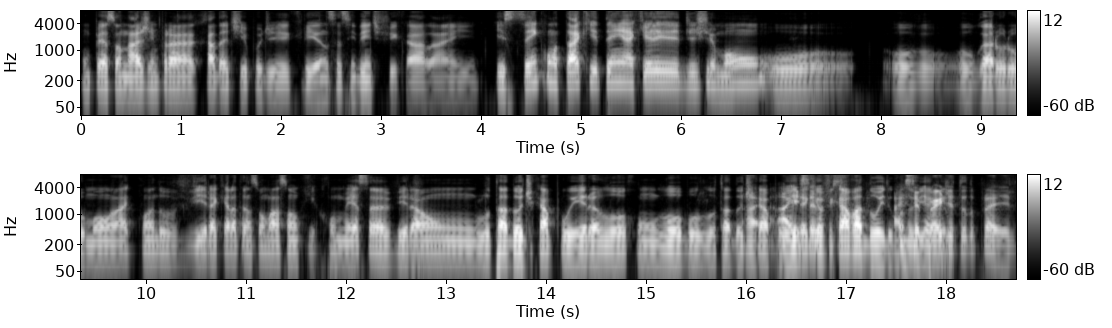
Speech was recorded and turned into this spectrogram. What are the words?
um personagem para cada tipo de criança se identificar lá. E, e sem contar que tem aquele Digimon, o, o, o Garurumon lá, que quando vira aquela transformação que começa a virar um lutador de capoeira louco, um lobo lutador de Aí- capoeira, aí cê- que eu ficava doido Aí quando você via perde aquilo. tudo pra ele.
